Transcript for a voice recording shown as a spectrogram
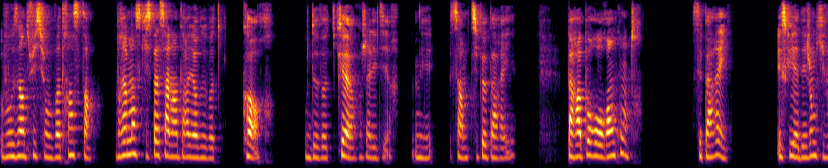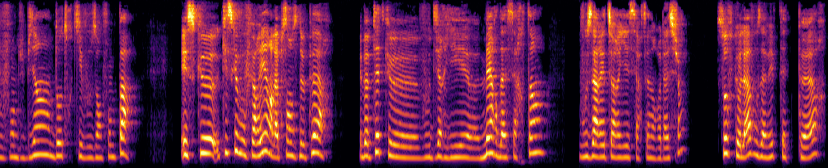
vos intuitions, votre instinct, vraiment ce qui se passe à l'intérieur de votre corps, de votre cœur, j'allais dire. Mais c'est un petit peu pareil. Par rapport aux rencontres, c'est pareil. Est-ce qu'il y a des gens qui vous font du bien, d'autres qui vous en font pas? Est-ce que qu'est-ce que vous feriez en l'absence de peur? Et ben peut-être que vous diriez euh, merde à certains, vous arrêteriez certaines relations, sauf que là, vous avez peut-être peur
